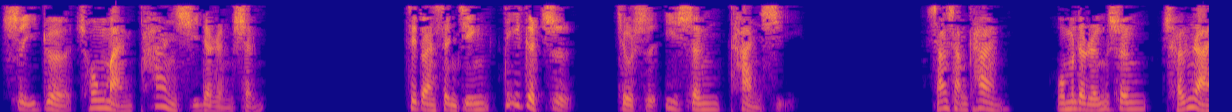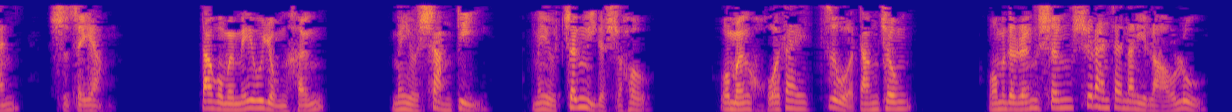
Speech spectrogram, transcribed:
是一个充满叹息的人生。这段圣经第一个字就是一声叹息。想想看，我们的人生诚然是这样。当我们没有永恒、没有上帝、没有真理的时候，我们活在自我当中。我们的人生虽然在那里劳碌，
